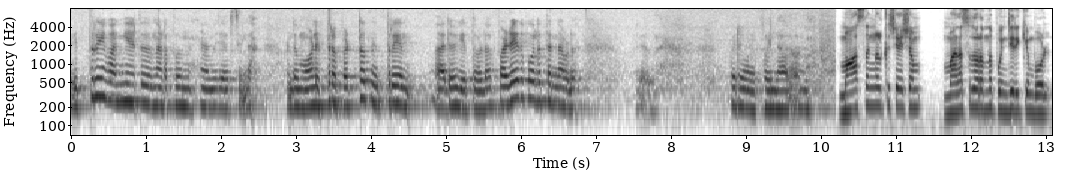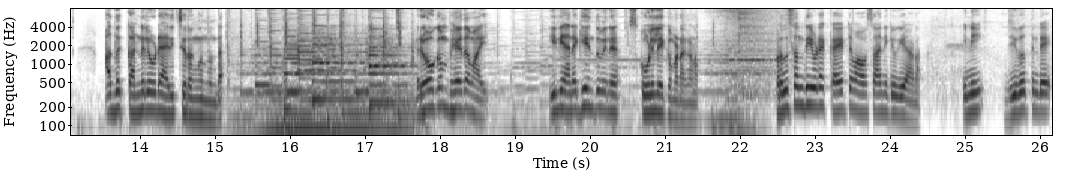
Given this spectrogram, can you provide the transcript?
ഇത്രയും ഭംഗിയായിട്ട് നടത്തുമെന്ന് ഞാൻ വിചാരിച്ചില്ല. എന്റെ മോൾ ഇത്ര പെട്ടെന്ന് ഇത്രയും ആരോഗ്യത്തോടെ പഴയതുപോലെ തന്നെ അവൾ ഒരു കുഴപ്പമില്ലാതെ വന്നു. മാസങ്ങൾക്ക് ശേഷം മനസ്സ് തുറന്ന് പുഞ്ചിരിക്കുമ്പോൾ അത് കണ്ണിലൂടെ അരിച്ചിറങ്ങുന്നുണ്ട്. രോഗം ഭേദമായി. ഇനി അനഘേന്ദുവിന് സ്കൂളിലേക്ക് മടങ്ങണം. പ്രതിസന്ധിയുടെ കയറ്റം അവസാനിക്കുകയാണ്. ഇനി ജീവിതത്തിന്റെ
